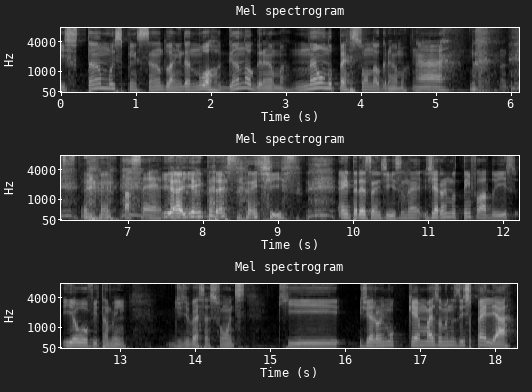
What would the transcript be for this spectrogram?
estamos pensando ainda no organograma, não no personograma. Ah. tá certo. E aí é interessante isso. É interessante isso, né? Jerônimo tem falado isso e eu ouvi também de diversas fontes que Jerônimo quer mais ou menos espelhar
